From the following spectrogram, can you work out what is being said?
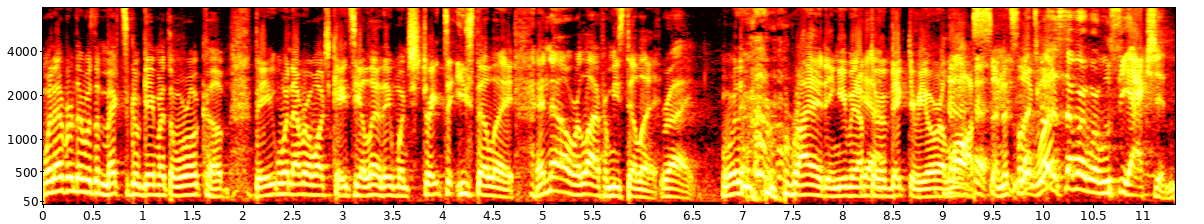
whenever there was a Mexico game at the World Cup, they whenever I watched KTLA, they went straight to East LA. And now we're live from East LA. Right. Where they're rioting even after Yeah. a victory or a loss, and it's like let's go to somewhere where we'll see action,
